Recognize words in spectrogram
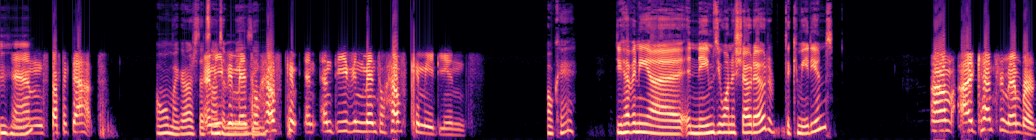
mm-hmm. and stuff like that. Oh my gosh, that and sounds even amazing. mental health com- and, and even mental health comedians. Okay. Do you have any uh, names you want to shout out of the comedians? Um, I can't remember.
